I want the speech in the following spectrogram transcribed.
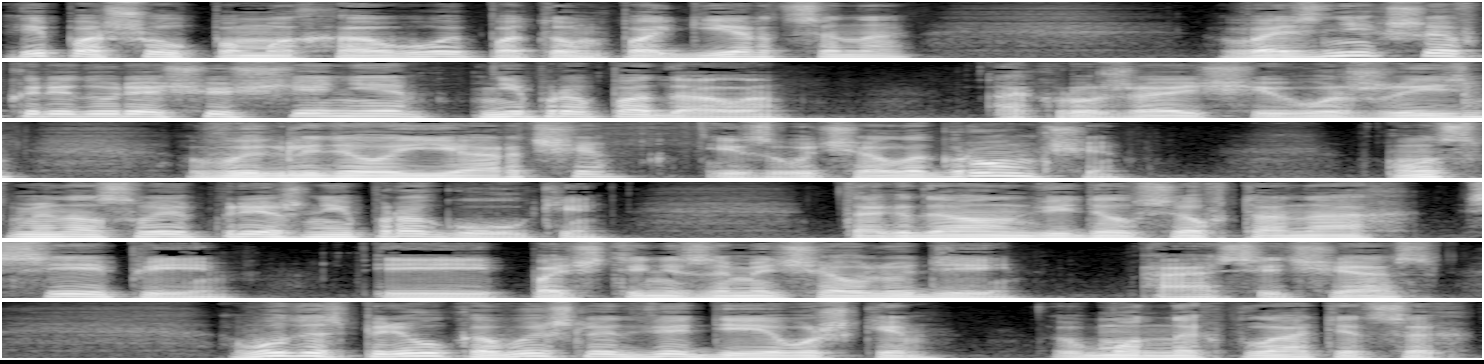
и пошел по Маховой, потом по Герцена. Возникшее в коридоре ощущение не пропадало. Окружающая его жизнь выглядела ярче и звучала громче. Он вспоминал свои прежние прогулки. Тогда он видел все в тонах сепии и почти не замечал людей. А сейчас... Вот из переулка вышли две девушки в модных платьицах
